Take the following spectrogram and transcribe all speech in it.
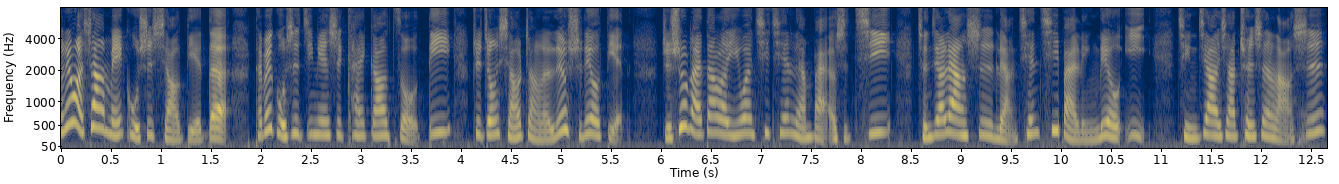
昨天晚上美股是小跌的，台北股市今天是开高走低，最终小涨了六十六点，指数来到了一万七千两百二十七，成交量是两千七百零六亿。请教一下春盛老师，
